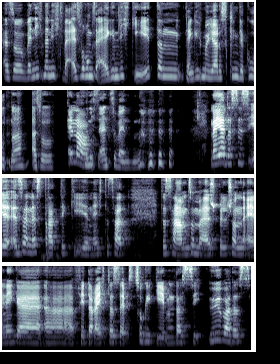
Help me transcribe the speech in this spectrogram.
also, wenn ich noch nicht weiß, worum es eigentlich geht, dann denke ich mir, ja, das klingt ja gut, ne? Also, genau. nichts einzuwenden. Naja, das ist, ist eine Strategie, nicht? Das, hat, das haben zum Beispiel schon einige äh, Väterrechtler selbst zugegeben, dass sie über das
